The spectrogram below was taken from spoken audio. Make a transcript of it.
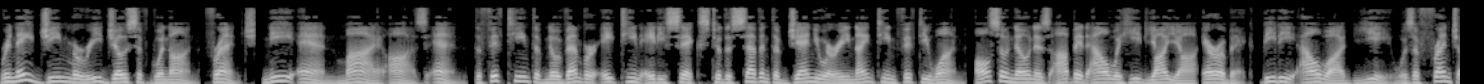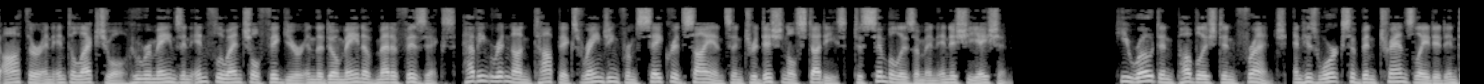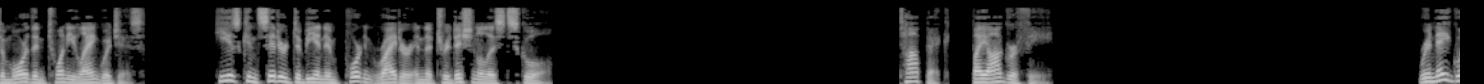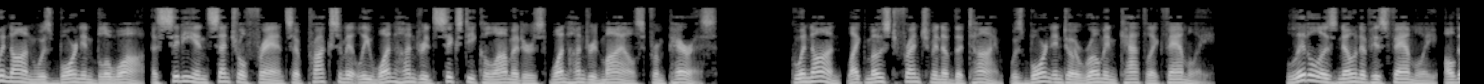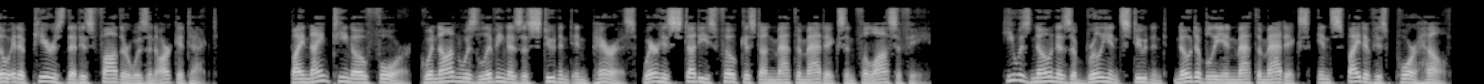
René Jean-Marie Joseph Guénon French, Ni An Mai Oz N, the 15th of November 1886 to the 7th of January 1951, also known as Abd al-Wahid Yahya Arabic, Bidi al-Wad Yi was a French author and intellectual who remains an influential figure in the domain of metaphysics, having written on topics ranging from sacred science and traditional studies, to symbolism and initiation. He wrote and published in French, and his works have been translated into more than 20 languages. He is considered to be an important writer in the traditionalist school. Biography René Guénon was born in Blois, a city in central France approximately 160 kilometers 100 miles from Paris. Guénon, like most Frenchmen of the time, was born into a Roman Catholic family. Little is known of his family, although it appears that his father was an architect. By 1904, Guénon was living as a student in Paris, where his studies focused on mathematics and philosophy. He was known as a brilliant student, notably in mathematics, in spite of his poor health.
